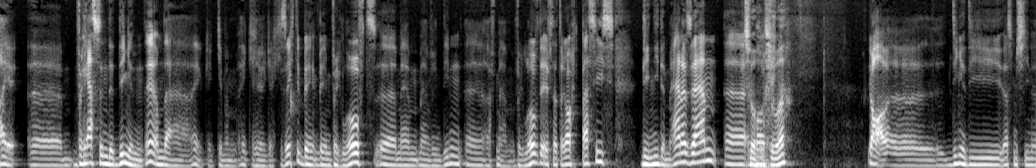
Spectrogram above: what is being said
uh, verrassende dingen. Hè? Omdat, ik, ik, heb hem, ik, ik heb gezegd, ik ben, ben verloofd. Uh, mijn, mijn vriendin, of mijn verloofde, heeft uiteraard passies die niet de mijne zijn. zo, maar, zo, ja, uh, dingen die. Dat is misschien. Uh,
